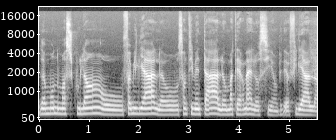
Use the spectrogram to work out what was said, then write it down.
d'un monde masculin au familial, au sentimental, au maternel aussi, on peut filial.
